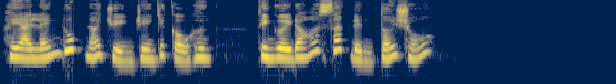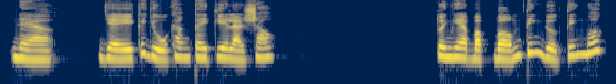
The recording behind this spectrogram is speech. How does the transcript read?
hay ai lén lút nói chuyện riêng với cậu Hưng, thì người đó xác định tới số. Nè, vậy cái vụ khăn tay kia là sao? Tôi nghe bập bẩm tiếng được tiếng mất,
